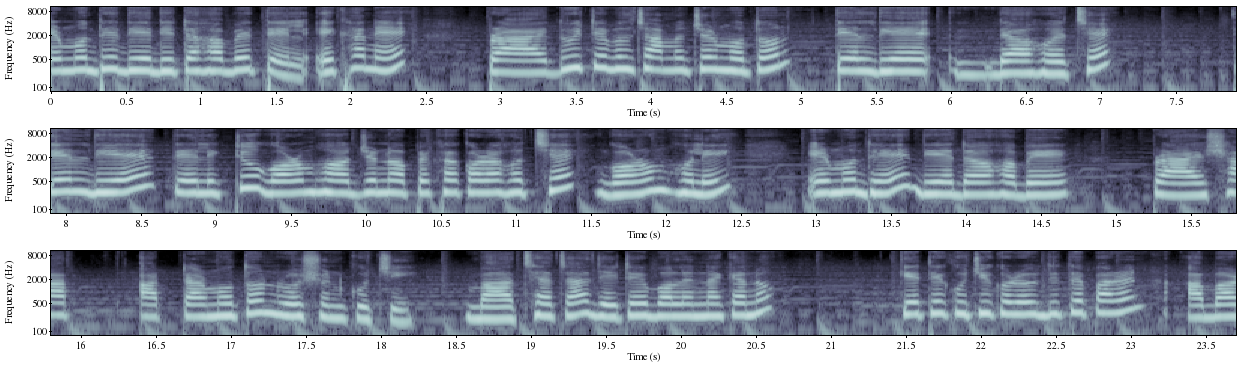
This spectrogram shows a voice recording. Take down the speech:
এর মধ্যে দিয়ে দিতে হবে তেল। এখানে প্রায় দুই টেবিল চামচের মতন তেল দিয়ে দেওয়া হয়েছে। তেল দিয়ে তেল একটু গরম হওয়ার জন্য অপেক্ষা করা হচ্ছে। গরম হলেই এর মধ্যে দিয়ে দেওয়া হবে প্রায় সাত আটটার মতন রসুন কুচি বা ছেঁচা, যেটাই বলেন না কেন। কেটে কুচি করেও দিতে পারেন। আবার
